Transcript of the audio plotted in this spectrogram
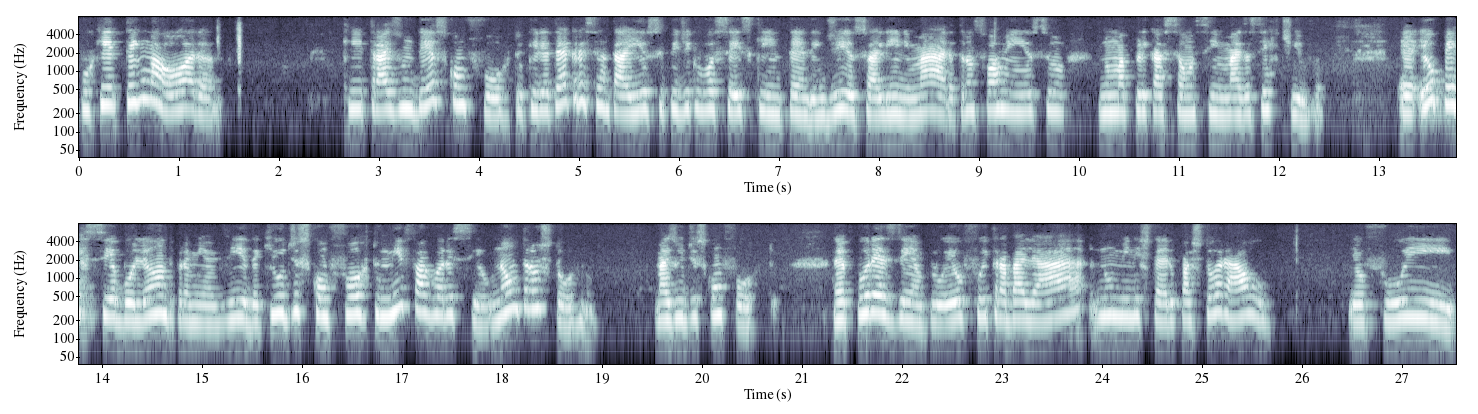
porque tem uma hora que traz um desconforto. Eu queria até acrescentar isso e pedir que vocês que entendem disso, Aline e Mara, transformem isso numa aplicação assim mais assertiva. É, eu percebo, olhando para a minha vida, que o desconforto me favoreceu, não o transtorno, mas o desconforto. Né? Por exemplo, eu fui trabalhar no Ministério Pastoral, eu fui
